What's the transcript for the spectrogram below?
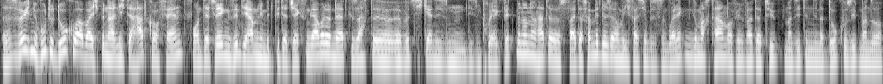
das ist wirklich eine gute Doku, aber ich bin halt nicht der Hardcore-Fan. Und deswegen sind die, haben die mit Peter Jackson gearbeitet und der hat gesagt, äh, er würde sich gerne diesem, diesem Projekt widmen und dann hat er das weitervermittelt. Irgendwie, ich weiß nicht, ob sie es in Wellington gemacht haben. Auf jeden Fall hat der Typ, man sieht in der Doku, sieht man so,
